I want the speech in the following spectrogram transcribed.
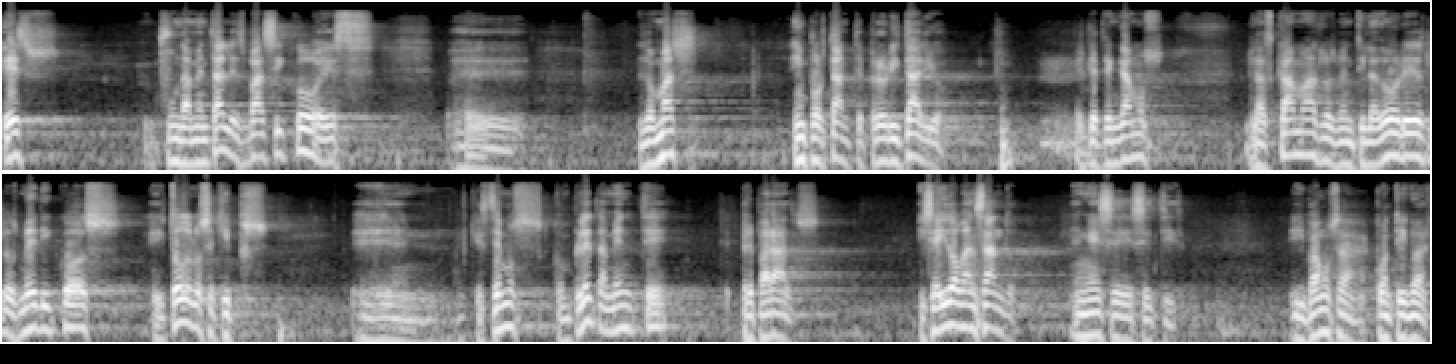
es fundamental, es básico, es lo más importante, prioritario, el que tengamos las camas, los ventiladores, los médicos y todos los equipos, eh, que estemos completamente preparados. Y se ha ido avanzando en ese sentido. Y vamos a continuar.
